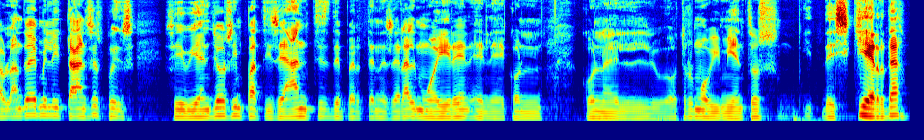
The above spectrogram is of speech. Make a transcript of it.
hablando de militancias, pues si bien yo simpaticé antes de pertenecer al MOIR eh, con, con otros movimientos de izquierda,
